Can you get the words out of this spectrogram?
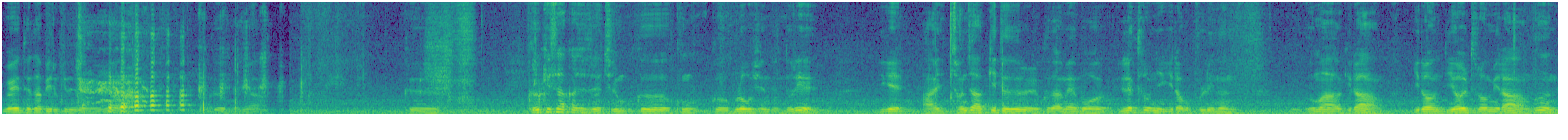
왜 대답이 이렇게 되냐면요. 그 뭐냐. 그 그렇게 생각하셨어요. 질문 그, 궁- 그 물어보시는 분들이 이게 아 전자악기들 그 다음에 뭐 일렉트로닉이라고 불리는 음악이랑 이런 real 드럼이랑은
